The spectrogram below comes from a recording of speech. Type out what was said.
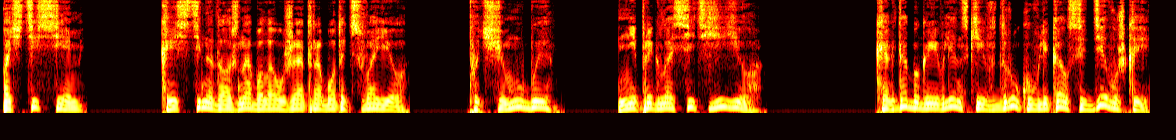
Почти семь. Кристина должна была уже отработать свое. Почему бы не пригласить ее? Когда Богоявленский вдруг увлекался девушкой,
